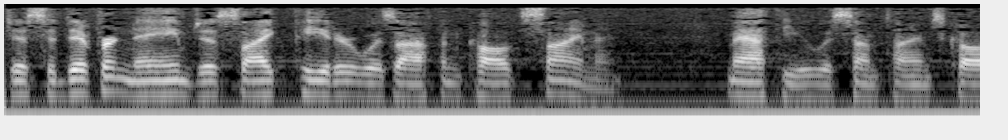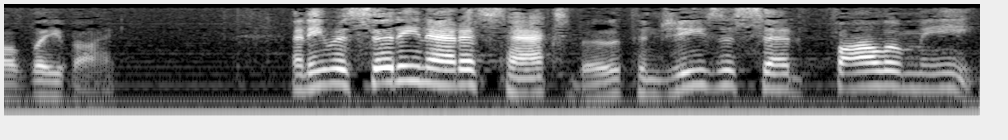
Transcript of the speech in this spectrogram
Just a different name, just like Peter was often called Simon. Matthew was sometimes called Levi. And he was sitting at his tax booth, and Jesus said, Follow me.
